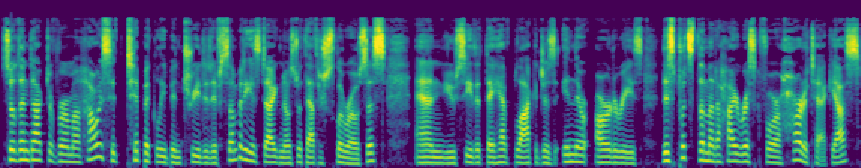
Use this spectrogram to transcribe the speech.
So then, Dr. Verma, how has it typically been treated if somebody is diagnosed with atherosclerosis and you see that they have blockages in their arteries? This puts them at a high risk for a heart attack. Yes.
